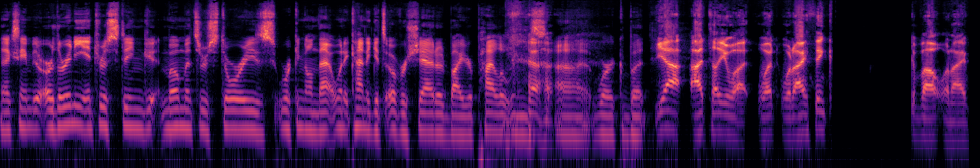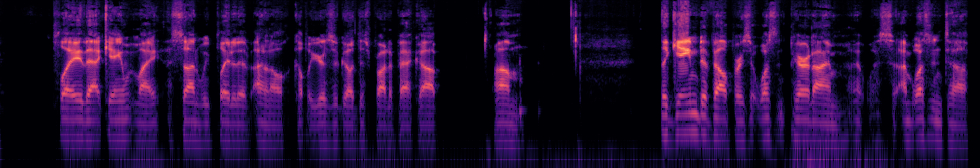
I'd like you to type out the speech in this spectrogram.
the next game. Are there any interesting moments or stories working on that when it kind of gets overshadowed by your Pilot Wings uh, work? But Yeah, I tell you what, what what I think about when I play that game with my son, we played it I don't know a couple years ago, just brought it back up. Um, the game developers, it wasn't Paradigm, it was I wasn't uh,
